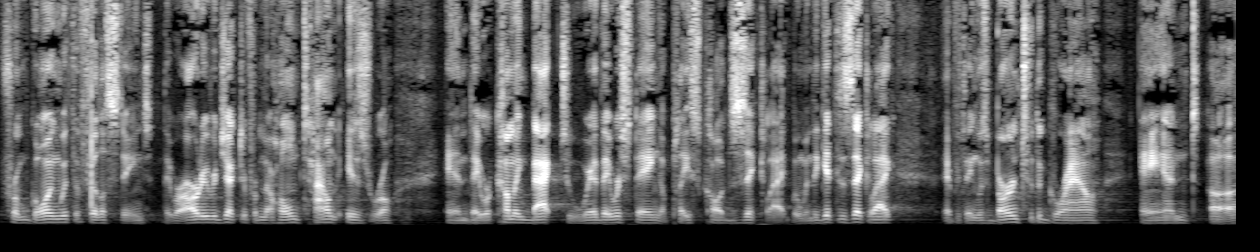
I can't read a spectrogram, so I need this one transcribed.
from going with the Philistines. They were already rejected from their hometown, Israel, and they were coming back to where they were staying, a place called Ziklag. But when they get to Ziklag, everything was burned to the ground and uh,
